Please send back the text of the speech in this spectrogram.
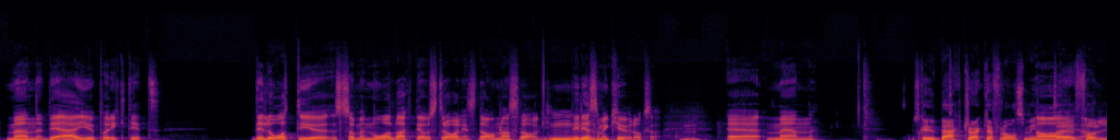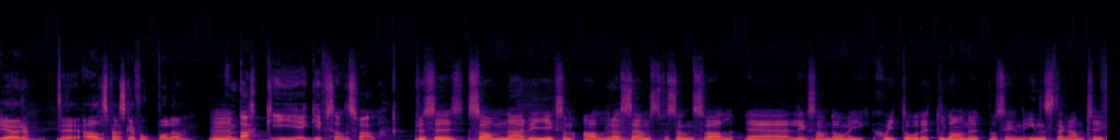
Men det är ju på riktigt. Det låter ju som en målvakt i Australiens damlandslag. Mm. Det är det som är kul också. Eh, men Ska vi backtracka för de som inte Ja, ja. följer eh, allsvenska fotbollen? en back i GIF Sundsvall. Precis, som när det gick som allra sämst för Sundsvall, eh, liksom de gick skitdåligt, då la han ut på sin Instagram typ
